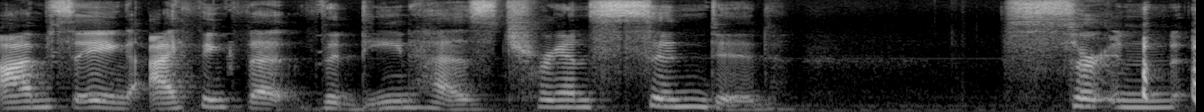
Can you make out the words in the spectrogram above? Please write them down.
i'm saying i think that the dean has transcended certain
